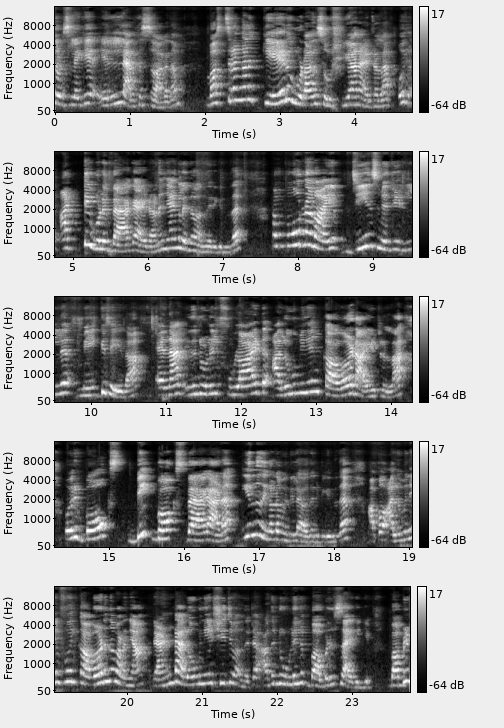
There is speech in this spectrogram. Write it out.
തോട്ട്സിലേക്ക് എല്ലാവർക്കും സ്വാഗതം. വസ്ത്രങ്ങൾ കേടുകൂടാതെ സൂക്ഷിക്കാനായിട്ടുള്ള ഒരു അടിപൊളി ബാഗ് ആയിട്ടാണ് ഞങ്ങൾ ഇന്ന് വന്നിരിക്കുന്നത്. അപ്പം പൂർണമായും ജീൻസ് മെറ്റീരിയലിൽ മേക്ക് ചെയ്ത എന്നാൽ ഇതിന്റെ ഉള്ളിൽ ഫുൾ ആയിട്ട് അലൂമിനിയം കവേർഡ് ആയിട്ടുള്ള ഒരു ബോക്സ് ബിഗ് ബോക്സ് ബാഗ് ആണ് ഇന്ന് നിങ്ങളുടെ മുന്നിൽ അവതരിപ്പിക്കുന്നത്. അപ്പോൾ അലൂമിനിയം ഫോയിൽ കവേർഡ് എന്ന് പറഞ്ഞാൽ രണ്ട് അലൂമിനിയം ഷീറ്റ് വന്നിട്ട് അതിന്റെ ഉള്ളിൽ ബബിൾസ് ആയിരിക്കും. ബബിൾ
